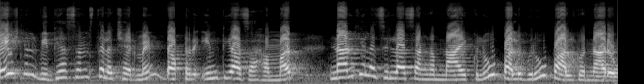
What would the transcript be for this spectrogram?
national విద్యా సంస్థల చైర్మన్ డాక్టర్ ఇంతియాజ్ అహ్మద్ నంద్యాల జిల్లా సంఘం నాయకులు పలువురు పాల్గొన్నారు.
